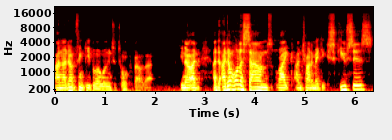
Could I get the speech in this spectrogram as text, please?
and I don't think people are willing to talk about that. You know, I, I, I don't want to sound like I'm trying to make excuses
